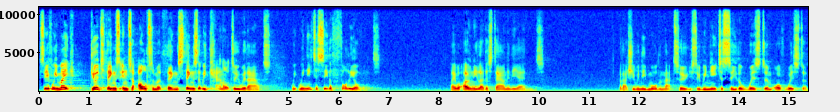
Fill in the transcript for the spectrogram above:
See, if we make good things into ultimate things, things that we cannot do without, we, we need to see the folly of it. They will only let us down in the end. But actually, we need more than that too. You see, we need to see the wisdom of wisdom.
